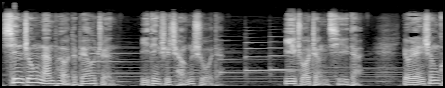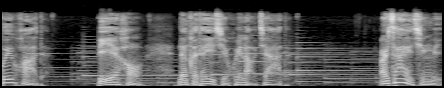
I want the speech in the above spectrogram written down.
心中男朋友的标准一定是成熟的，衣着整齐的，有人生规划的，毕业后能和他一起回老家的。而在爱情里，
